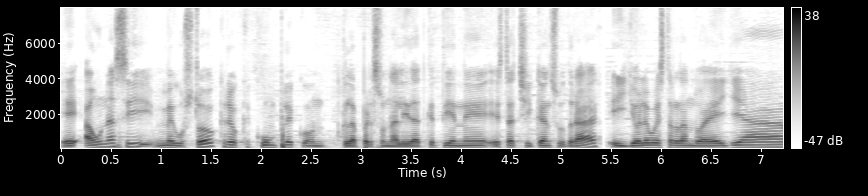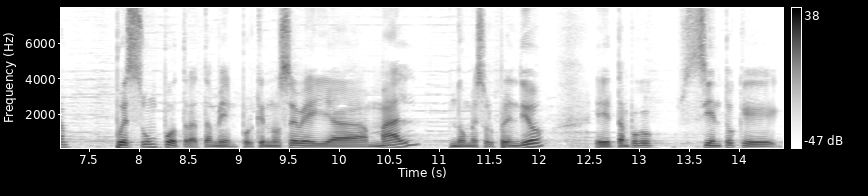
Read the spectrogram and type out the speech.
Eh, aún así me gustó, creo que cumple con la personalidad que tiene esta chica en su drag y yo le voy a estar dando a ella pues un potra también, porque no se veía mal, no me sorprendió. Eh, tampoco siento que,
